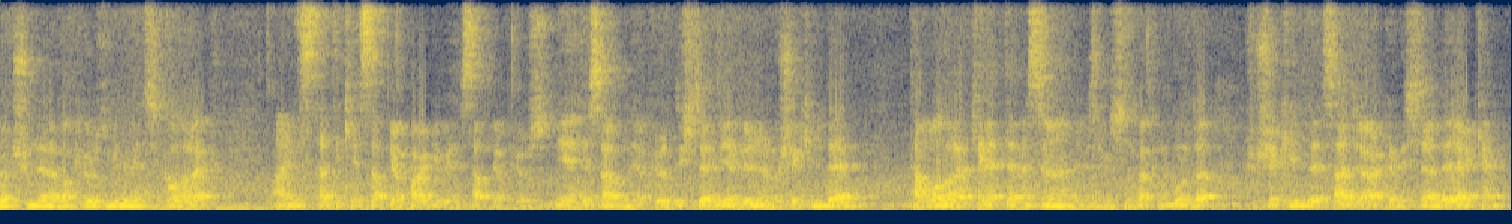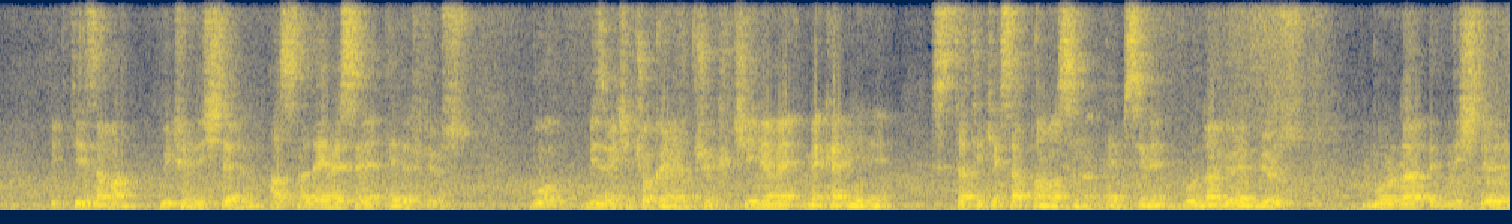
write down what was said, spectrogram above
ölçümlere bakıyoruz milimetrik olarak. Aynı statik hesap yapar gibi hesap yapıyoruz. Niye hesabını yapıyoruz? Dişlerin birbirini bu şekilde tam olarak kenetlemesi önemli bizim için. Bakın burada şu şekilde sadece arka dişlerde yerken bittiği zaman bütün dişlerin aslında değmesini hedefliyoruz. Bu bizim için çok önemli. Çünkü çiğneme mekaniğini, statik hesaplamasını hepsini buradan görebiliyoruz. Burada dişlerin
